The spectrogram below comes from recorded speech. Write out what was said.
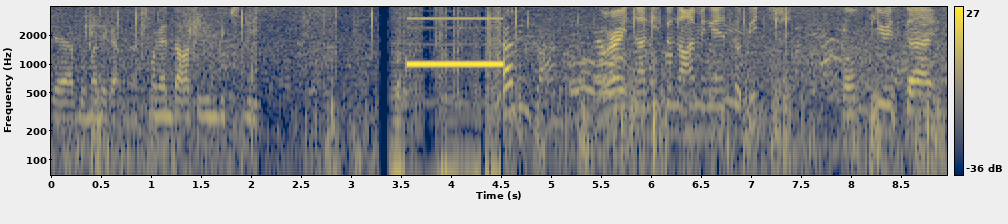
kaya bumalik kami. Mas maganda kasi yung beach dito. Alright, nandito na kami ngayon sa beach. So, cheers guys.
